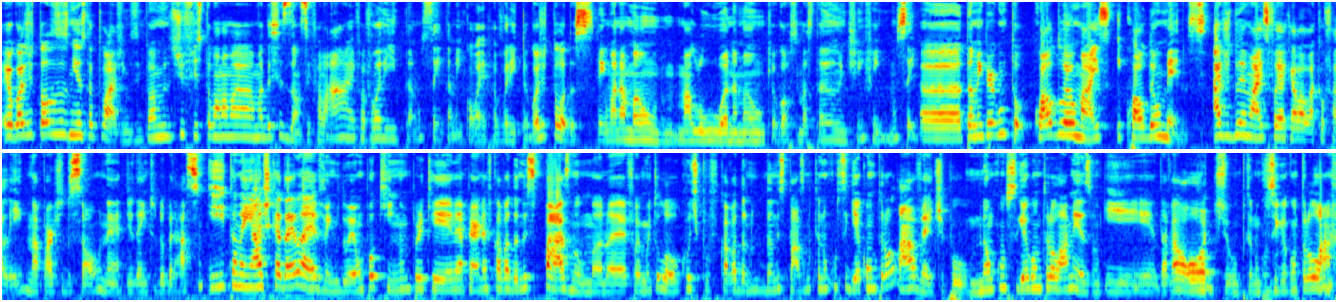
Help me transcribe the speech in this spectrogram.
eu gosto de todas as minhas tatuagens, então é muito difícil tomar uma, uma decisão, assim, falar, ah, é favorita, não sei também qual é a favorita. Eu gosto de todas. Tem uma na mão, uma lua na mão, que eu gosto bastante, enfim, não sei. Uh, também perguntou, qual doeu mais e qual doeu menos? A de doer mais foi aquela lá que eu falei, na parte do sol, né? De dentro do braço. E também acho que é da Eleven, doeu um pouquinho, porque minha perna ficava dando espasmo, mano. É, foi muito louco, tipo, ficava dando, dando espasmo que eu não conseguia controlar, velho. Tipo, não conseguia controlar mesmo. E dava ódio, porque eu não conseguia controlar.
